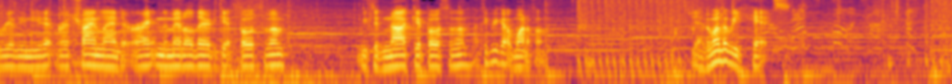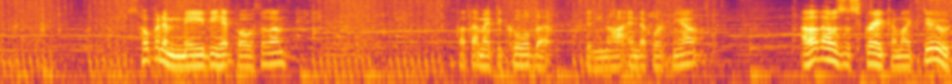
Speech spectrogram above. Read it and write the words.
really need it. We're going to try and land it right in the middle there to get both of them. We did not get both of them. I think we got one of them. Yeah, the one that we hit. Hoping to maybe hit both of them. Thought that might be cool, but did not end up working out. I thought that was a Scrake. I'm like, dude,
